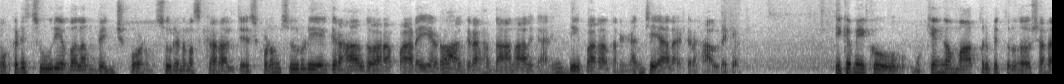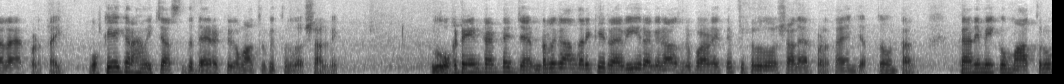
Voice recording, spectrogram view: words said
ఒకటి సూర్య బలం పెంచుకోవడం సూర్య నమస్కారాలు చేసుకోవడం సూర్యుడు ఏ గ్రహాల ద్వారా పాడయ్యాడో ఆ గ్రహ దానాలు కానీ దీపారాధన కానీ చేయాలి ఆ గ్రహాల దగ్గర ఇక మీకు ముఖ్యంగా మాతృపితృ దోషాలు ఎలా ఏర్పడతాయి? ఒకే గ్రహం ఇచ్చేస్తుంది డైరెక్ట్గా మాతృపితృ దోషాలు మీకు. జనరల్గా అందరికీ రవి రవిరాజులు పాడైతే పితృదోషాలు ఏర్పడతాయని చెప్తూ ఉంటారు. కానీ మీకు మాతృ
